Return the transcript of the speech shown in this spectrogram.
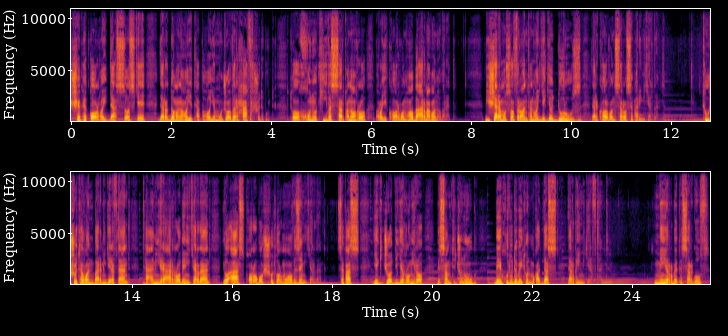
شبه قارهای دستاس که در دامنه های تپه های مجاور حفر شده بود تا خنوکی و سرپناه را برای کاروانها به ارمغان آورد بیشتر مسافران تنها یک یا دو روز در کاروان سرا سپری می کردند. توش و توان برمی گرفتند، تعمیر عرابه می کردند یا اسبها را با شطور معاوضه می کردند. سپس یک جاده رومی را به سمت جنوب به حدود بیت المقدس در پی می گرفتند. میر به پسر گفت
